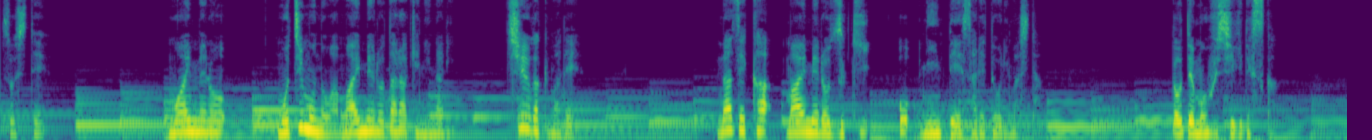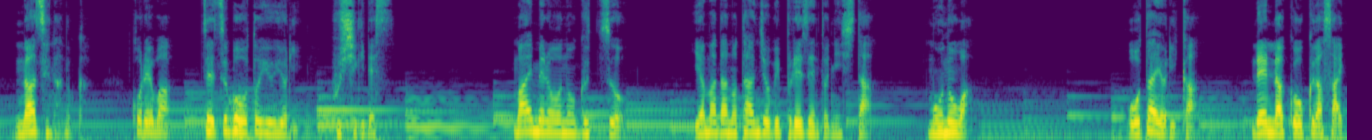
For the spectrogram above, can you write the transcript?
そして、マイメロ、持ち物はマイメロだらけになり、中学までなぜかマイメロ好きを認定されておりました。とても不思議ですがなぜなのか？これは絶望というより不思議です。マイメロのグッズを山田の誕生日プレゼントにしたものは？お便りか？連絡をください。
